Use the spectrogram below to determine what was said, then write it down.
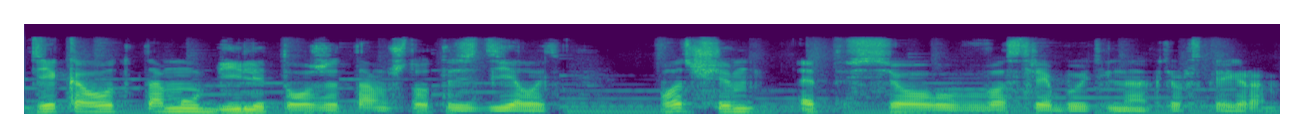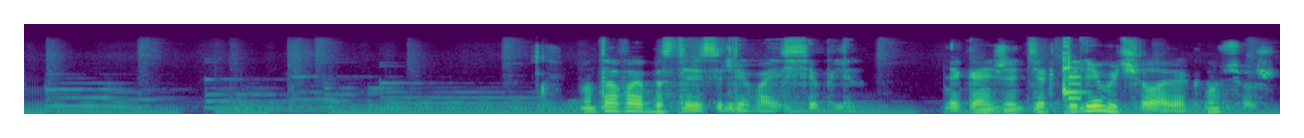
где кого-то там убили, тоже там что-то сделать. Вот чем это все востребовательная актерская игра. Ну давай быстрее заливайся, блин. Я, конечно, терпеливый человек, но все же.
